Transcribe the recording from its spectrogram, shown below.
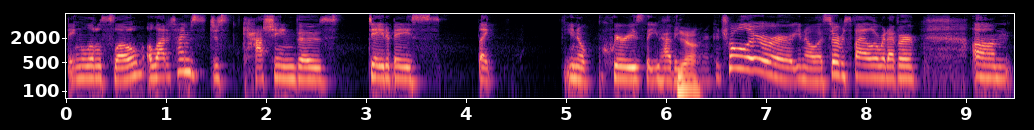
being a little slow a lot of times just caching those database like you know queries that you have in Yeah. your controller or you know a service file or whatever um,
